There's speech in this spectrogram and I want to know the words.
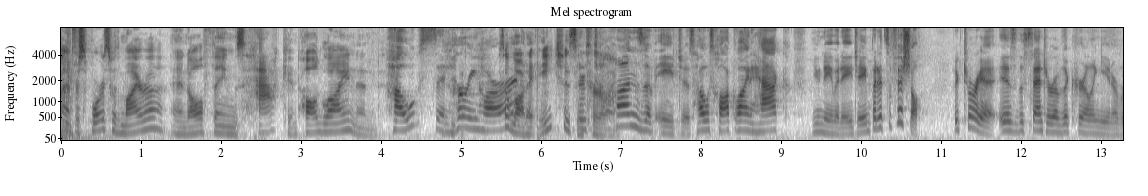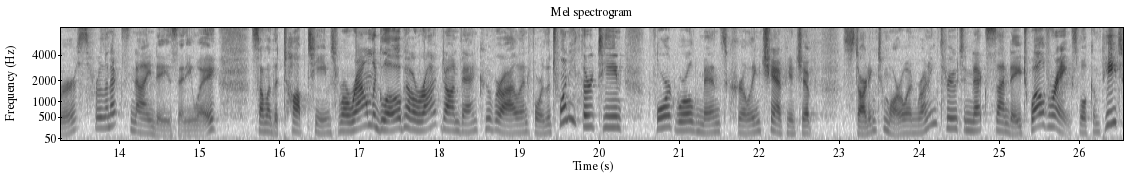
Time for sports with Mira and all things hack and hogline and house and hurry hard. There's a lot of H's in There's curling. tons of H's. House, hogline, hack, you name it, AJ. But it's official. Victoria is the center of the curling universe for the next nine days anyway. Some of the top teams from around the globe have arrived on Vancouver Island for the 2013 Ford World Men's Curling Championship starting tomorrow and running through to next Sunday. 12 rinks will compete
